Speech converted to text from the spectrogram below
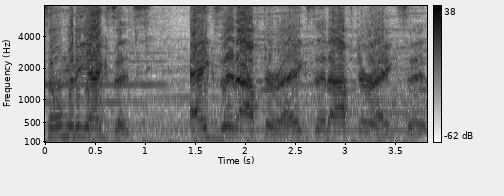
So many exits. Exit after exit after exit.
